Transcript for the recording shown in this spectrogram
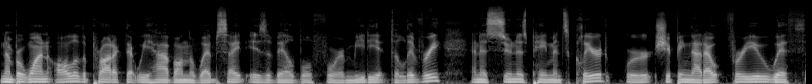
Number 1, all of the product that we have on the website is available for immediate delivery, and as soon as payments cleared, we're shipping that out for you with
